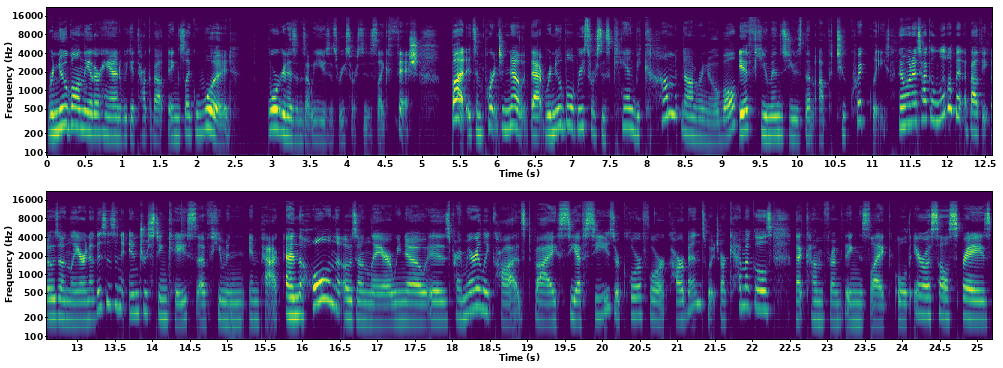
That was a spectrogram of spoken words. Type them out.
Renewable, on the other hand, we could talk about things like wood, organisms that we use as resources like fish. But it's important to note that renewable resources can become non renewable if humans use them up too quickly. Now, I want to talk a little bit about the ozone layer. Now, this is an interesting case of human impact. And the hole in the ozone layer we know is primarily caused by CFCs or chlorofluorocarbons, which are chemicals that come from things like old aerosol sprays.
